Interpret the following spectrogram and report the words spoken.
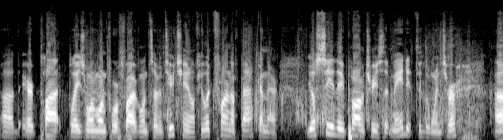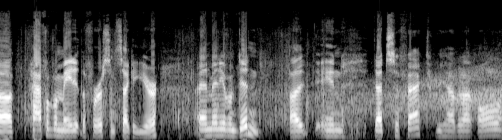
uh, the Eric Plott Blaze 1145172 channel, if you look far enough back on there, you'll see the palm trees that made it through the winter. Uh, half of them made it the first and second year and many of them didn't. Uh, and that's a fact. We have it all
